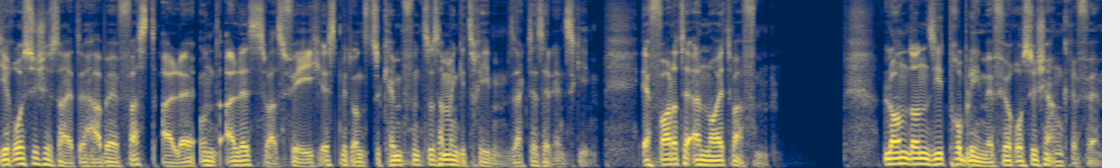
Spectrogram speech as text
Die russische Seite habe fast alle und alles, was fähig ist, mit uns zu kämpfen, zusammengetrieben, sagte Zelensky. Er forderte erneut Waffen. London sieht Probleme für russische Angriffe.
